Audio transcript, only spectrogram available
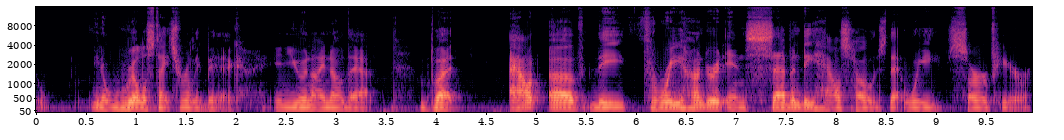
you know real estate's really big, and you and I know that. But out of the 370 households that we serve here,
